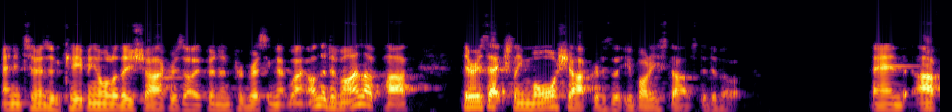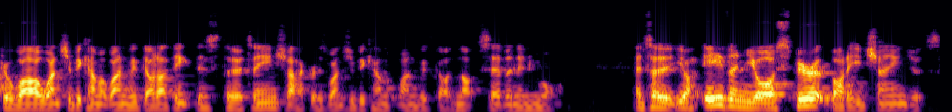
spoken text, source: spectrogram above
And in terms of keeping all of these chakras open and progressing that way. On the divine love path, there is actually more chakras that your body starts to develop. And after a while, once you become at one with God, I think there's 13 chakras once you become at one with God, not seven anymore. And so your, even your spirit body changes.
